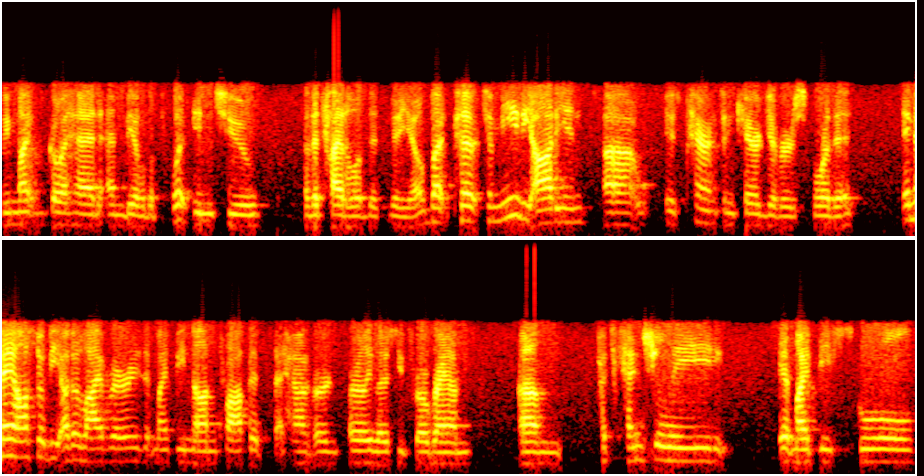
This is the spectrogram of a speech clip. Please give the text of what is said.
we might go ahead and be able to put into the title of this video. But to, to me, the audience uh, is parents and caregivers for this. It may also be other libraries. It might be nonprofits that have early literacy programs. Um, potentially, it might be schools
